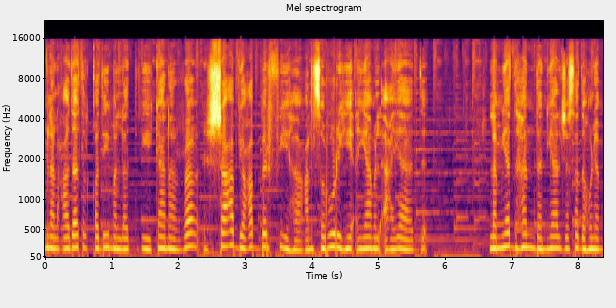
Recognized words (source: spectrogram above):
من العادات القديمة التي كان الشعب يعبر فيها عن سروره أيام الأعياد. لم يدهن دانيال جسده لم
